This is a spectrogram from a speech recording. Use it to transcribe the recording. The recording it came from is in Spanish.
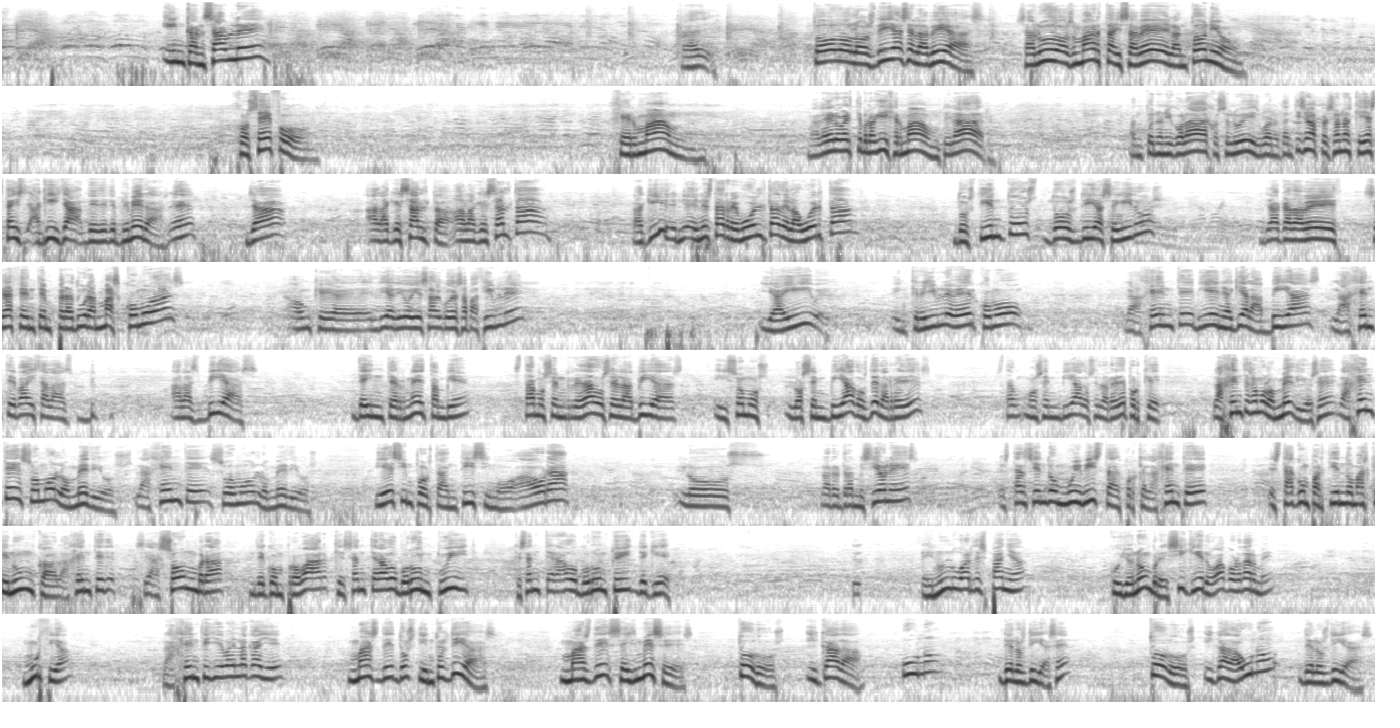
incansable. Todos los días en las vías. Saludos Marta, Isabel, Antonio. Josefo. Germán. Me alegro verte por aquí, Germán, Pilar. Antonio Nicolás, José Luis, bueno, tantísimas personas que ya estáis aquí ya, de, primeras, ¿eh? Ya a la que salta, a la que salta, aquí en esta revuelta de la huerta, 202 días seguidos, ya cada vez se hacen temperaturas más cómodas, aunque eh, el día de hoy es algo desapacible, y ahí increíble ver cómo la gente viene aquí a las vías, la gente vais a las, a las vías de internet también, estamos enredados en las vías y somos los enviados de las redes, estamos enviados en las redes porque la gente somos los medios, ¿eh? la gente somos los medios, la gente somos los medios y es importantísimo. Ahora los, las retransmisiones están siendo muy vistas porque la gente está compartiendo más que nunca. La gente se asombra de comprobar que se ha enterado por un tuit, que se ha enterado por un tuit de que en un lugar de España, cuyo nombre sí quiero acordarme, Murcia, la gente lleva en la calle más de 200 días, más de seis meses, todos y cada uno de los días, ¿eh? Todos y cada uno de los días.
